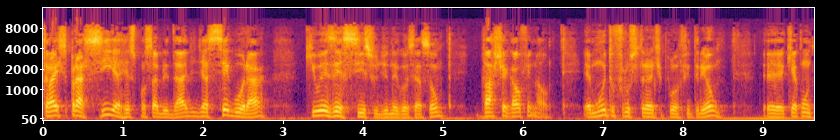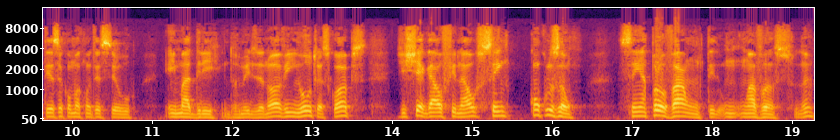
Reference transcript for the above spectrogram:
traz para si a responsabilidade de assegurar que o exercício de negociação vá chegar ao final é muito frustrante para o anfitrião é, que aconteça como aconteceu em Madrid em 2019 e em outras COPs, de chegar ao final sem conclusão, sem aprovar um, um, um avanço. Né?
